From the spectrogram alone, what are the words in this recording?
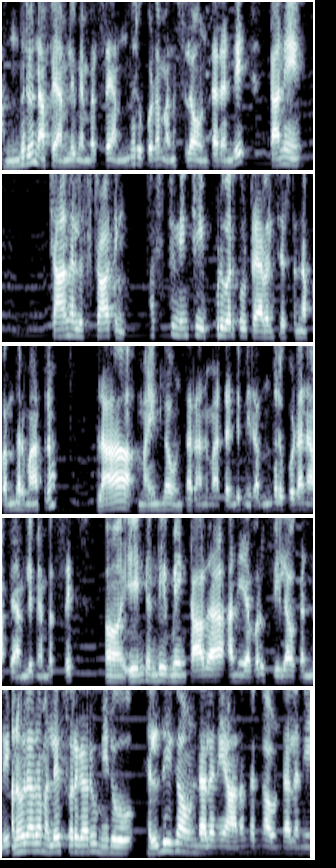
అందరూ నా ఫ్యామిలీ మెంబర్సే అందరూ కూడా మనసులో ఉంటారండి. కానీ ఛానల్ స్టార్టింగ్ ఫస్ట్ నుంచి ఇప్పుడు వరకు ట్రావెల్ చేస్తున్న కొందరు మాత్రం అలా మైండ్లో ఉంటారనమాట అండి. మీరందరూ కూడా నా ఫ్యామిలీ మెంబర్సే ఏంటండి మేం కాదా అని ఎవరు ఫీల్ అవ్వకండి. అనురాధ మల్లేశ్వర గారు మీరు హెల్దీగా ఉండాలని ఆనందంగా ఉండాలని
